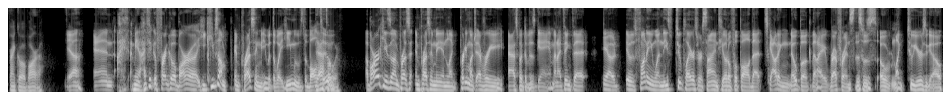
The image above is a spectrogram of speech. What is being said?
Franco Ibarra. Yeah. And I, I mean, I think of Franco Ibarra, he keeps on impressing me with the way he moves the ball yeah, too. totally. On impress- impressing me in like pretty much every aspect of his game. And I think that, you know, it was funny when these two players were signed, Toyota Football, that scouting notebook that I referenced, this was over like two years ago.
